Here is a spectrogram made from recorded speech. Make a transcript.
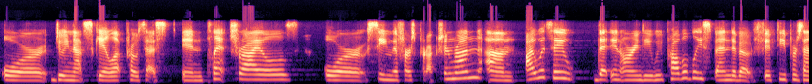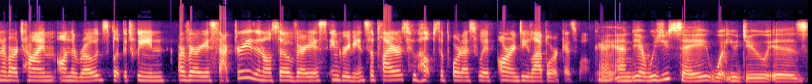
or doing that scale up process in plant trials or seeing the first production run, um, I would say that in r&d we probably spend about 50% of our time on the road split between our various factories and also various ingredient suppliers who help support us with r&d lab work as well okay and yeah would you say what you do is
